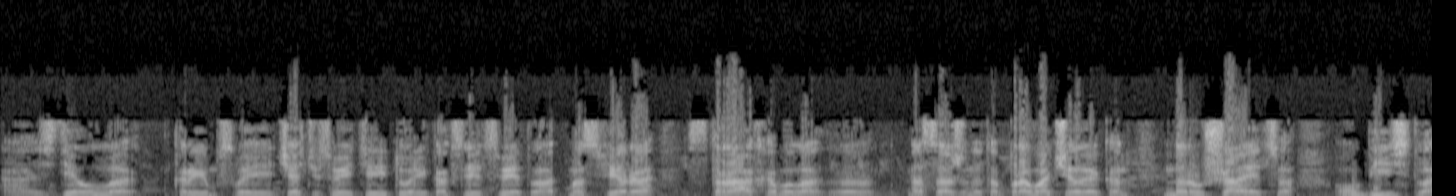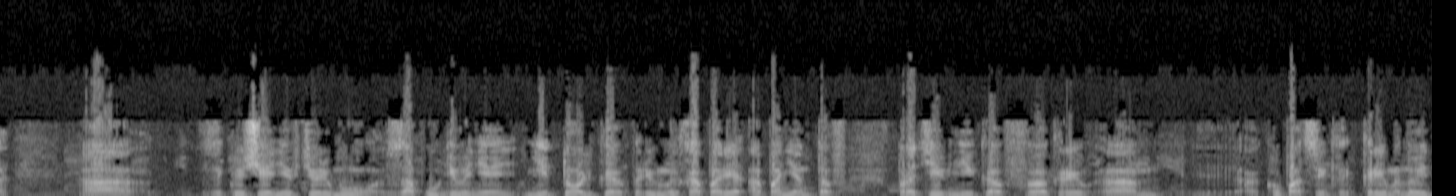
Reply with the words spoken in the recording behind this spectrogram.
э, сделала Крым своей частью своей территории. Как следствие этого, атмосфера страха была э, насажена, там права человека нарушаются, убийства, э, заключение в тюрьму, запугивание не только прямых оппонентов, противников э, Крым, э, оккупации Крыма, но и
